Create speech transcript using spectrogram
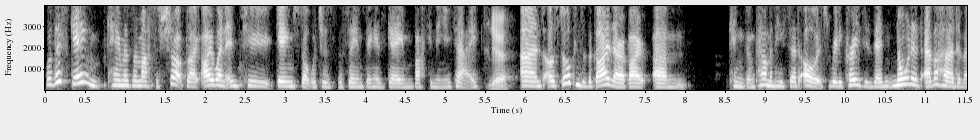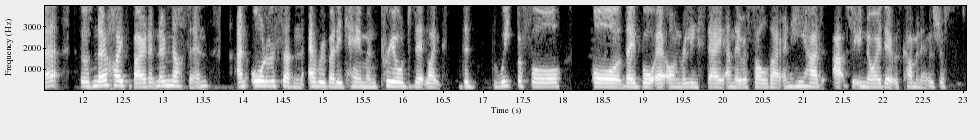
Well, this game came as a massive shock. Like, I went into GameStop, which is the same thing as Game back in the UK, Yeah, and I was talking to the guy there about um, Kingdom Come, and he said, "Oh, it's really crazy. No one had ever heard of it. There was no hype about it, no nothing, and all of a sudden, everybody came and pre-ordered it like the week before, or they bought it on release day, and they were sold out. And he had absolutely no idea it was coming. It was just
